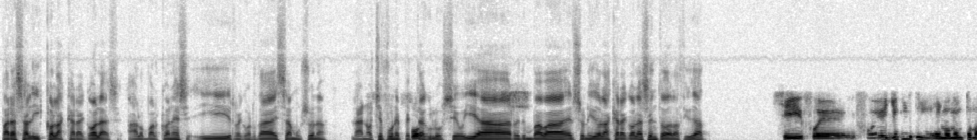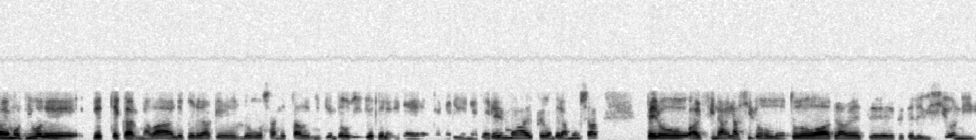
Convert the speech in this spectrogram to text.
para salir con las caracolas a los balcones y recordar esa Musona. La noche fue un espectáculo, se oía, retumbaba el sonido de las caracolas en toda la ciudad. Sí, fue, fue yo creo que el momento más emotivo de, este carnaval. Es verdad que luego se han estado emitiendo vídeos de la vida de Canario Doña el pregón de la musa, pero al final ha sido todo a través de, televisión y,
